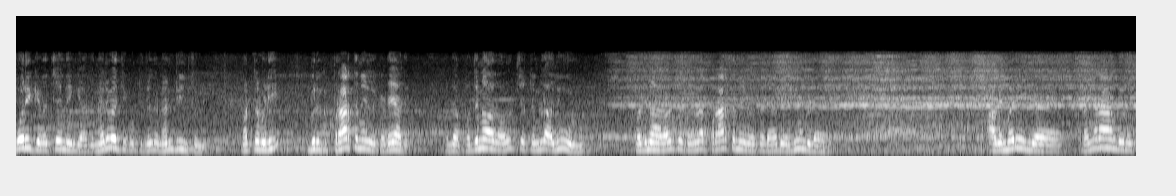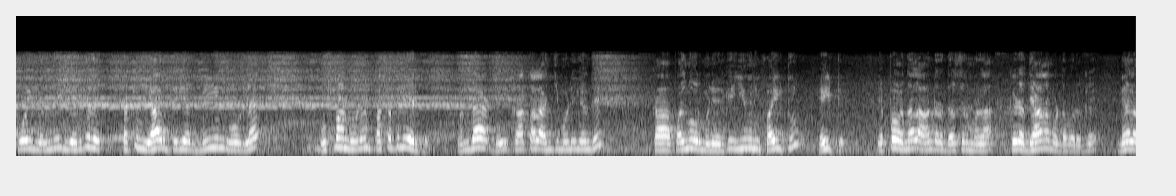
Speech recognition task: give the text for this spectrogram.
கோரிக்கை வச்சு நீங்கள் அதை நிறைவேற்றி கொடுத்துட்டீங்க. நன்றின்னு சொல்லி. மற்றபடி இவருக்கு பிரார்த்தனைகள் கிடையாது. அந்த பதினாறு அருள் சட்டங்கள் அதுவும் ஒன்று பதினாறு அருள் சட்டங்களில் பிரார்த்தனைகள் கிடையாது எதுவும் கிடையாது. அதே மாதிரி இங்கே ரங்கநாதர் கோயில் வந்து இங்கே இருக்கிறது டக்குன்னு யாரும் தெரியாது. மெயின் ரோட்டில் உஸ்மான் ரோடு பக்கத்துலேயே இருக்குது வந்தால் டெய் காத்தால் அஞ்சு மணிலேருந்து கா பதினோரு மணி வரைக்கும் ஈவினிங் ஃபைவ் டு எயிட்டு எப்போ வந்தாலும் ஆண்டரை தரிசனம் பண்ணலாம். கீழே தியான மண்டபம் இருக்குது மேலே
